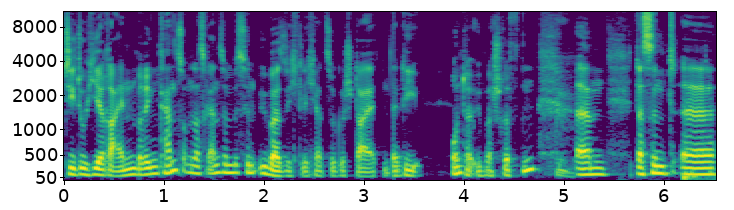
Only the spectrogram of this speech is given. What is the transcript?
die du hier reinbringen kannst, um das Ganze ein bisschen übersichtlicher zu gestalten. Die Unterüberschriften, ähm, das sind äh,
